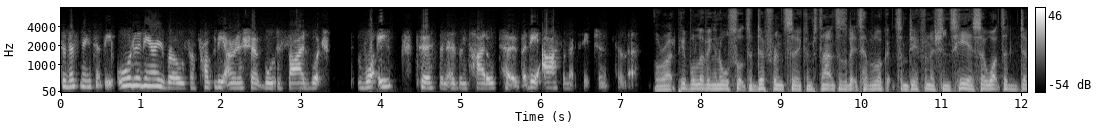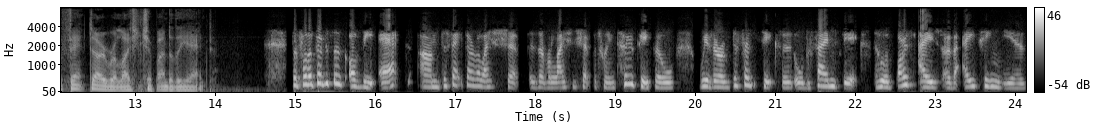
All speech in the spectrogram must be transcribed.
So this means that the ordinary rules of property ownership will decide which what each person is entitled to, but there are some exceptions to this. All right, people living in all sorts of different circumstances. Let's have a look at some definitions here. So, what's a de facto relationship under the Act? So, for the purposes of the Act, um, de facto relationship is a relationship between two people, whether of different sexes or the same sex, who are both aged over 18 years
